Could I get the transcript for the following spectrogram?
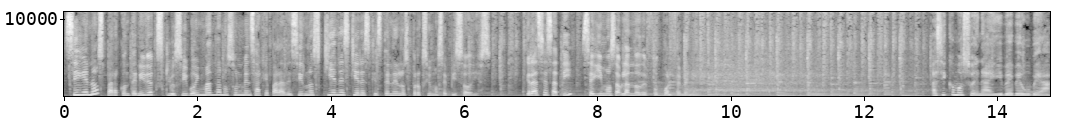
Síguenos para contenido exclusivo y mándanos un mensaje para decirnos quiénes quieres que estén en los próximos episodios. Gracias a ti, seguimos hablando de fútbol femenino. Así como suena y BBVA,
